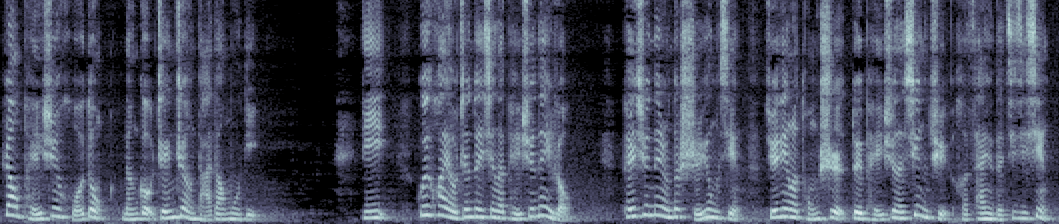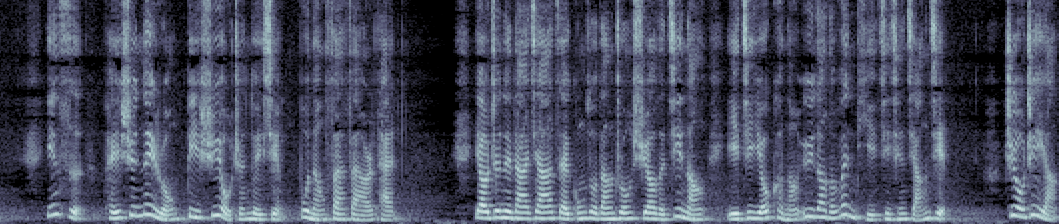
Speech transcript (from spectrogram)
让培训活动能够真正达到目的。第一，规划有针对性的培训内容。培训内容的实用性决定了同事对培训的兴趣和参与的积极性，因此培训内容必须有针对性，不能泛泛而谈。要针对大家在工作当中需要的技能以及有可能遇到的问题进行讲解。只有这样，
